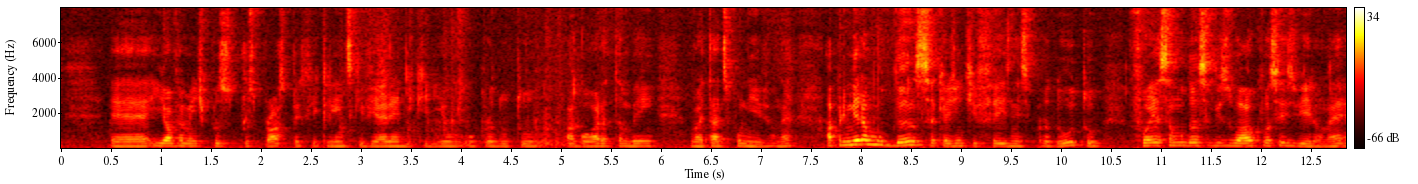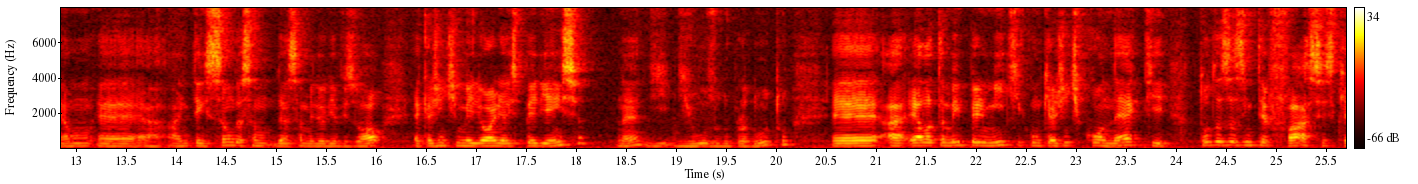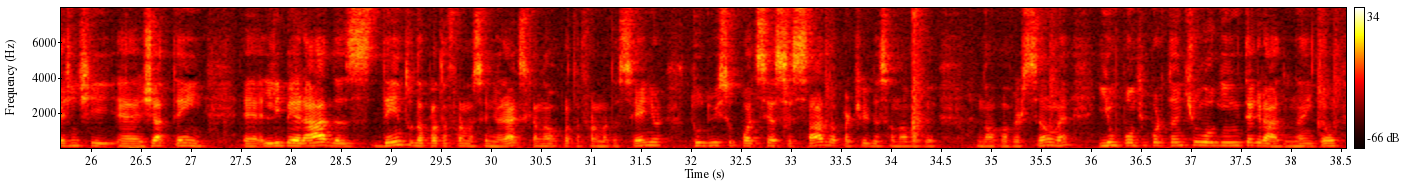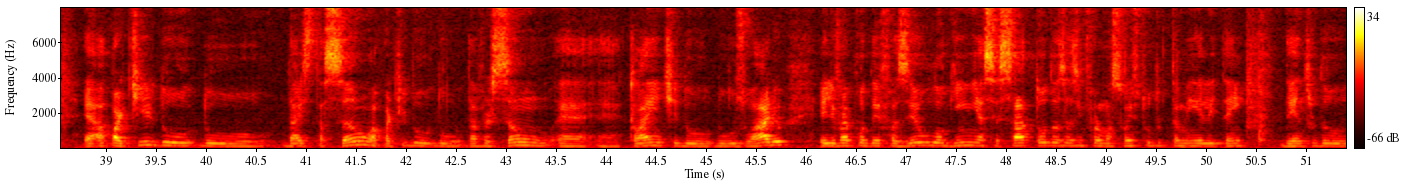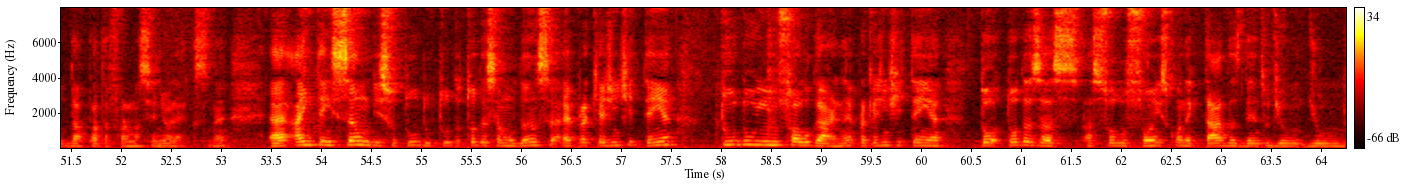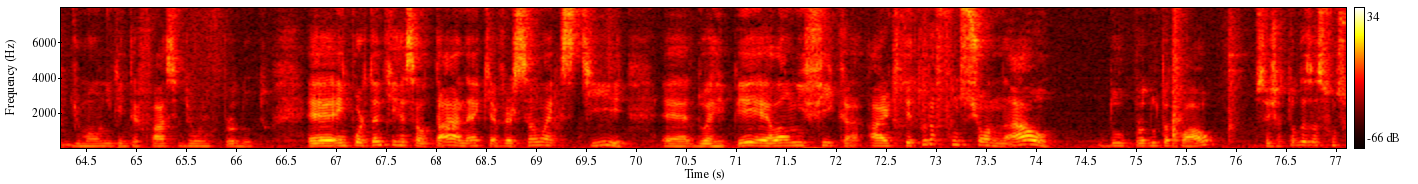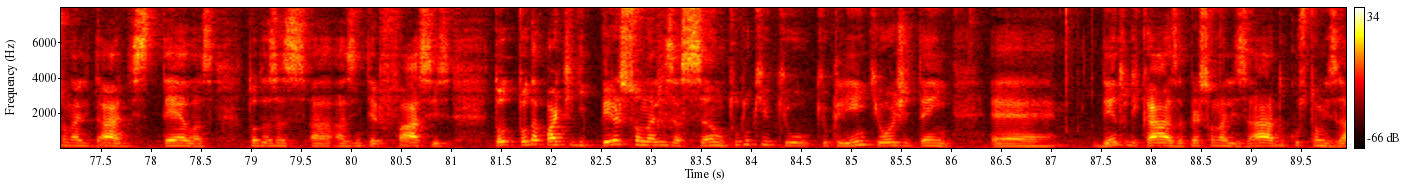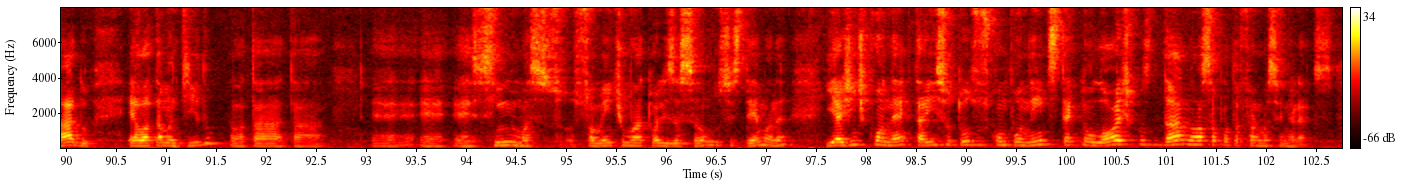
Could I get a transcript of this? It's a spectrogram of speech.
É, e obviamente para os prospects e clientes que vierem adquirir o, o, produto agora também vai estar disponível. Né? A primeira mudança que a gente fez nesse produto foi essa mudança visual que vocês viram. Né? É, é a, a, intenção dessa, dessa melhoria visual é que a gente melhore a experiência né, de, de uso do produto. É, a, ela também permite com que a gente conecte todas as interfaces que a gente é, já tem é, liberadas dentro da plataforma SeniorX, que é a nova plataforma da Senior. Tudo isso pode ser acessado a partir dessa nova nova versão, né? E um ponto importante, o login integrado, né? Então, é, a partir do, do da estação, a partir do, do da versão é, é, client do, do usuário, ele vai poder fazer o login e acessar todas as informações, tudo que também ele tem dentro do, da plataforma SeniorX, né? É, a intenção disso tudo, tudo, toda essa mudança é para que a gente tenha tudo em um só lugar, né? Para que a gente tenha to, todas as, as soluções conectadas dentro de, um, de, um, de uma única interface, de um único produto. É, importante ressaltar né, que a versão XT é, do RP ela unifica a arquitetura funcional do produto atual, ou seja, todas as funcionalidades, telas, todas as, a, as interfaces, to, toda a parte de personalização, tudo que, que, o, que o cliente hoje tem é, dentro de casa, personalizado, customizado, ela está mantido, ela está tá, é, é, é, sim uma, somente uma atualização do sistema, né? E a gente conecta a isso todos os componentes tecnológicos da nossa plataforma SeniorX.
